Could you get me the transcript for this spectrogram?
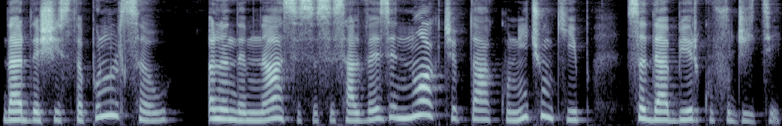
dar deși stăpânul său îl îndemnase să se salveze, nu accepta cu niciun chip să dea bir cu fugiții.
